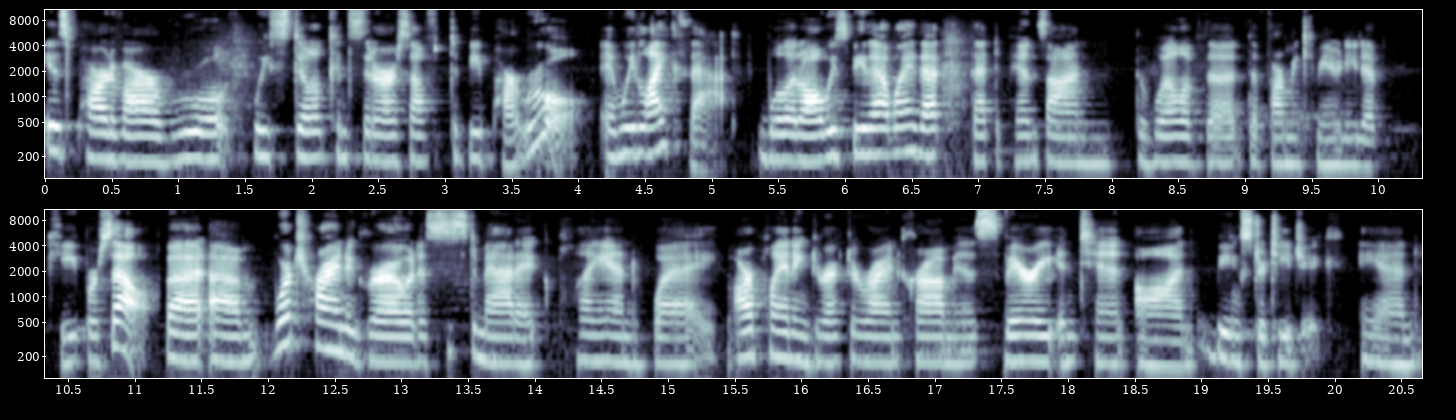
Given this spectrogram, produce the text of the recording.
is part of our rural. We still consider ourselves to be part rural, and we like that. Will it always be that way? That that depends on the will of the the farming community to keep or sell. But um, we're trying to grow in a systematic, planned way. Our planning director Ryan Crum is very intent on being strategic. And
